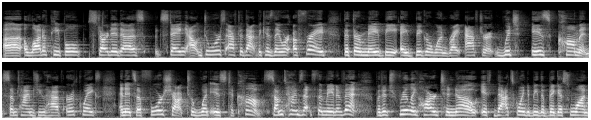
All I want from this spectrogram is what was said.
uh, a lot of people started uh, staying outdoors after that because they were afraid that there may be a bigger one right after it, which is common. Sometimes you have earthquakes and it's a foreshock to what is to come. Sometimes that's the main event, but it's really hard to know if that's going to be the biggest one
